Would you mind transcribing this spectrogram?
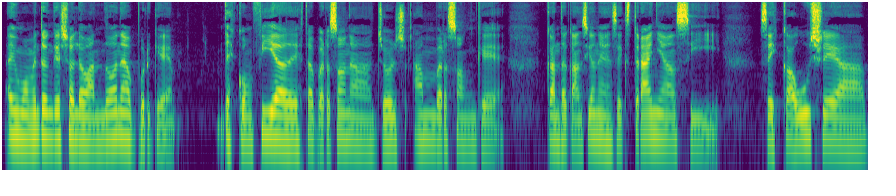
Hay un momento en que ella lo abandona porque desconfía de esta persona, George Amberson, que canta canciones extrañas y se escabulle a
